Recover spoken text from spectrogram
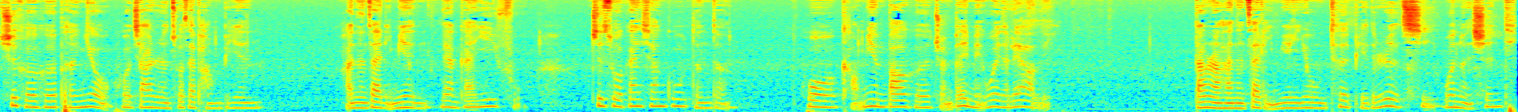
适合和朋友或家人坐在旁边，还能在里面晾干衣服、制作干香菇等等，或烤面包和准备美味的料理。当然，还能在里面用特别的热气温暖身体，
